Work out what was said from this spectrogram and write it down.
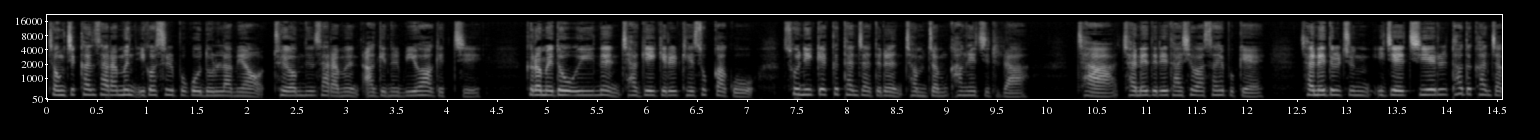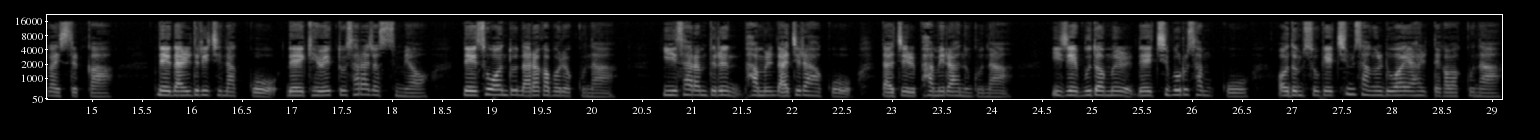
정직한 사람은 이것을 보고 놀라며 죄 없는 사람은 악인을 미워하겠지. 그럼에도 의인은 자기의 길을 계속 가고 손이 깨끗한 자들은 점점 강해지리라. 자, 자네들이 다시 와서 해보게. 자네들 중 이제 지혜를 터득한 자가 있을까? 내 날들이 지났고 내 계획도 사라졌으며 내 소원도 날아가 버렸구나. 이 사람들은 밤을 낮이라 하고 낮을 밤이라 하는구나. 이제 무덤을 내 집으로 삼고 어둠 속에 침상을 놓아야 할 때가 왔구나.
